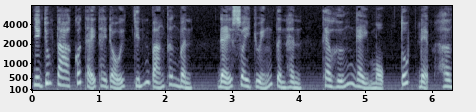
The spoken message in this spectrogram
nhưng chúng ta có thể thay đổi chính bản thân mình để xoay chuyển tình hình theo hướng ngày một tốt đẹp hơn.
